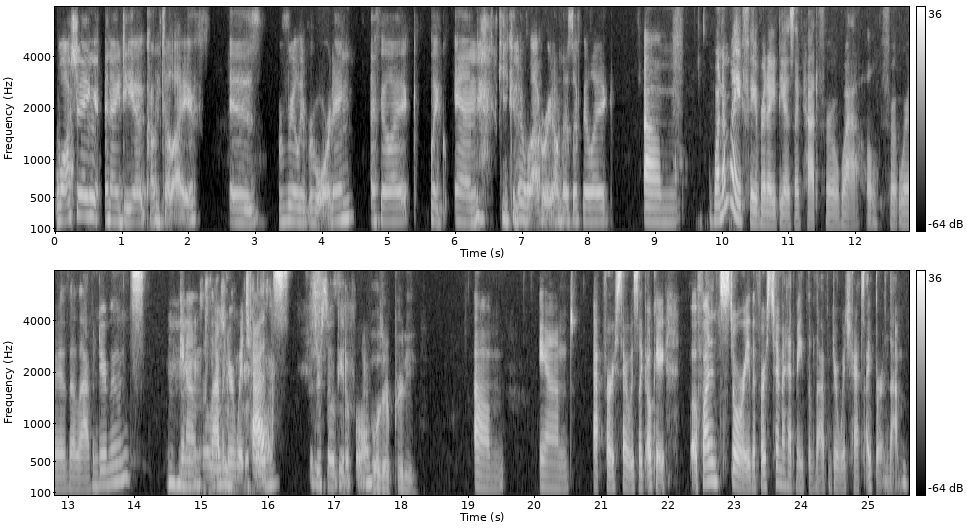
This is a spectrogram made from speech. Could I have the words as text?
watching an idea come to life is really rewarding. I feel like like and you can elaborate on this. I feel like Um, one of my favorite ideas I've had for a while for were the lavender moons Mhm. and the Those lavender witch hats. Those are so beautiful. those are pretty. Um, and at first I was like, okay, a fun story. The first time I had made the lavender witch hats, I burned them.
